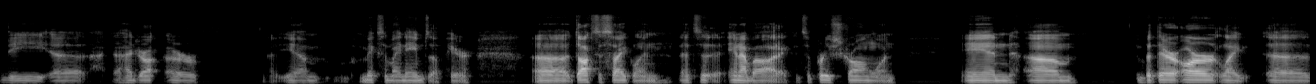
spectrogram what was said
the uh, hydro or yeah, I'm mixing my names up here. Uh, doxycycline. That's an antibiotic. It's a pretty strong one, and um, but there are like uh,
